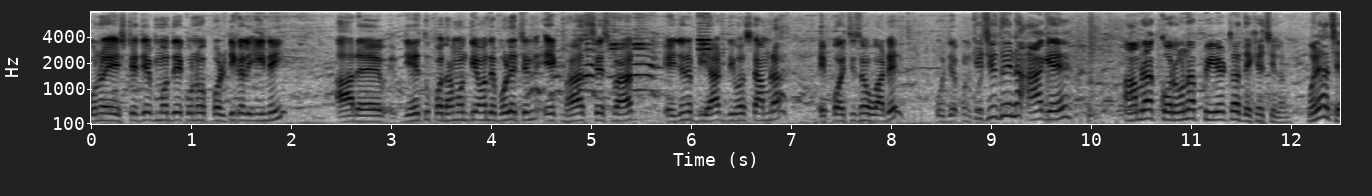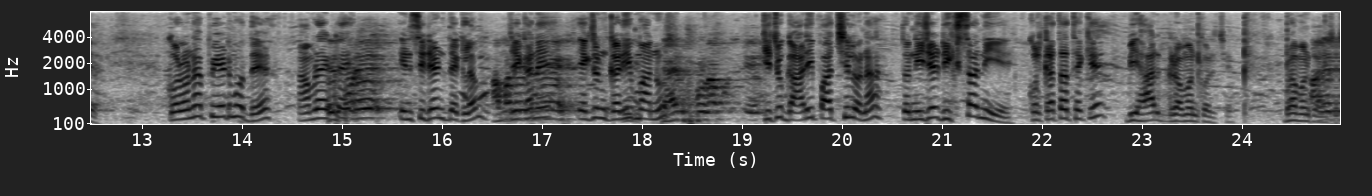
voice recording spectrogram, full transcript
কোনো স্টেজের মধ্যে কোনো পলিটিক্যাল ই নেই। আর যেহেতু প্রধানমন্ত্রী আমাদের বলেছেন, এক ভারত শেষ ভারত এই জন্য বিহার দিবসটা আমরা এই পঁয়ত্রিশ নম্বর ওয়ার্ডে উদযাপন কিছুদিন আগে আমরা করোনা পিরিয়ডটা দেখেছিলাম। মনে আছে? করোনা পিরিয়ড মধ্যে আমরা একটা ইনসিডেন্ট দেখলাম যেখানে একজন গরিব মানুষ কিছু গাড়ি পাচ্ছিল না তো নিজের রিক্সা নিয়ে কলকাতা থেকে বিহার ভ্রমণ করেছে ভ্রমণ করেছে।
